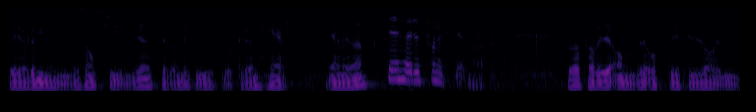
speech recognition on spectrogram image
Det gjør det mindre sannsynlige, selv om det ikke utelukker dem helt. Enig i det? Det høres fornuftig ut. Så da tar vi de andre åtte i tur og orden.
